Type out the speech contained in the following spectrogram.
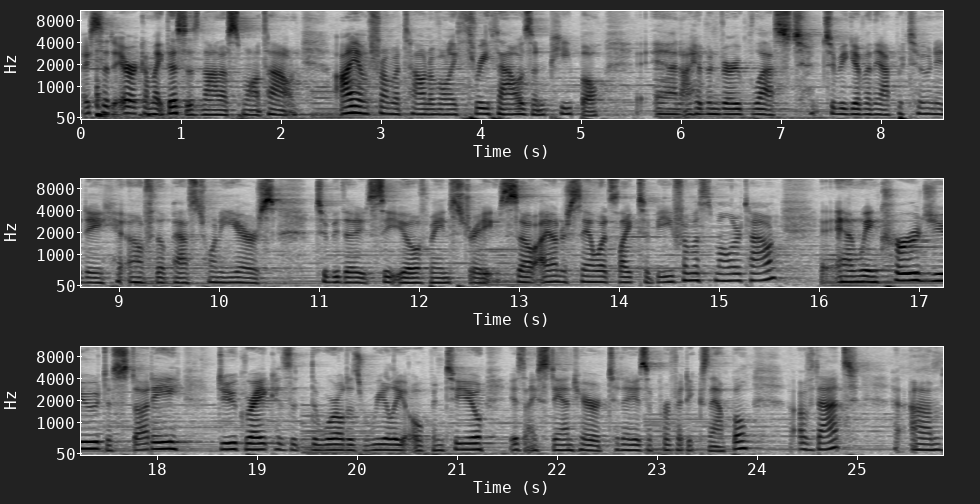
I said to Eric, I'm like, this is not a small town. I am from a town of only 3,000 people. And I have been very blessed to be given the opportunity uh, for the past 20 years to be the CEO of Main Street. So I understand what it's like to be from a smaller town. And we encourage you to study, do great, because the world is really open to you. As I stand here today is a perfect example of that. Um,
